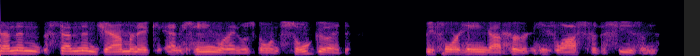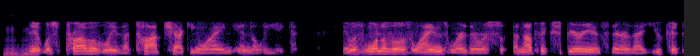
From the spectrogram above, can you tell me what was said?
Senden, Senden, Jamernik, and Hain line was going so good before Hain got hurt. He's lost for the season. mm-hmm. it was probably the top checking line in the league. It was one of those lines where there was enough experience there that you could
